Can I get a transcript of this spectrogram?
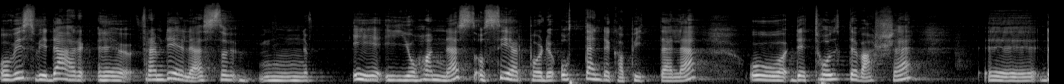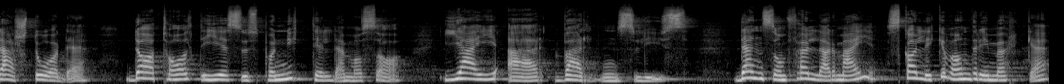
Og hvis vi der eh, fremdeles mm, er i Johannes og ser på det åttende kapittelet og det tolvte verset, eh, der står det Da talte Jesus på nytt til dem og sa:" Jeg er verdens lys. Den som følger meg, skal ikke vandre i mørket,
